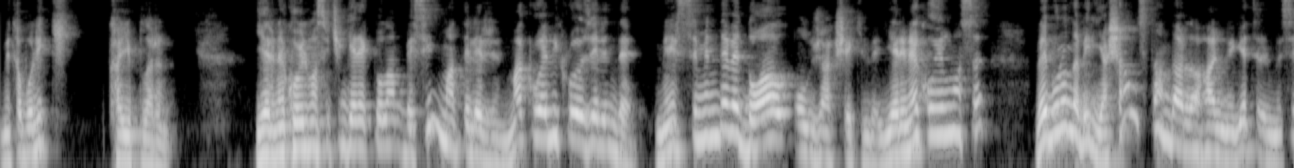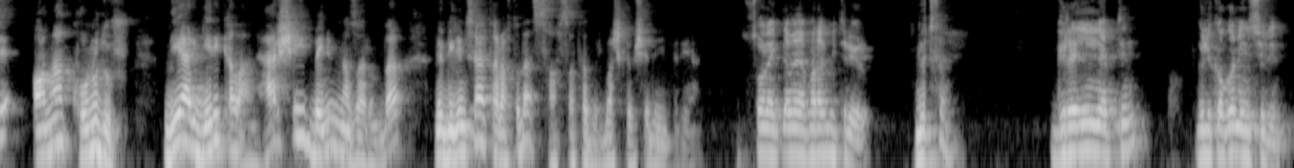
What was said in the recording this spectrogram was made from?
metabolik kayıpların yerine koyulması için gerekli olan besin maddelerinin makro ve mikro özelinde mevsiminde ve doğal olacak şekilde yerine koyulması ve bunun da bir yaşam standardı haline getirilmesi ana konudur. Diğer geri kalan her şey benim nazarımda ve bilimsel tarafta da safsatadır. Başka bir şey değildir yani. Son ekleme yaparak bitiriyorum. Lütfen. Grelin leptin, glikagon insülin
